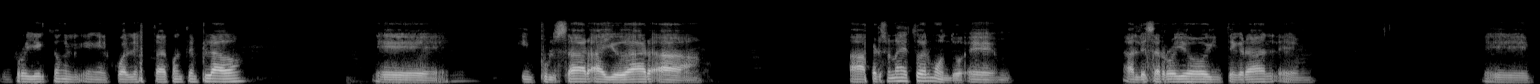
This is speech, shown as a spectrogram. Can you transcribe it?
un proyecto en el, cual está contemplado eh, impulsar, ayudar a, personas de todo el mundo eh, al desarrollo integral eh,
